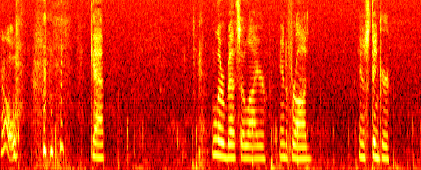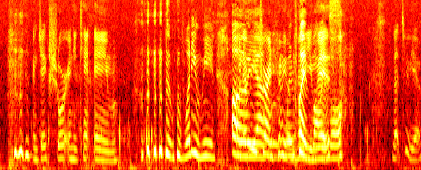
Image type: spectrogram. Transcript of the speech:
No. Cap. Laura Beth's a liar and a fraud and a stinker. And Jake's short and he can't aim. what do you mean? Oh Whenever you yeah, try and hit me we play you miss. volleyball. That too, yeah.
